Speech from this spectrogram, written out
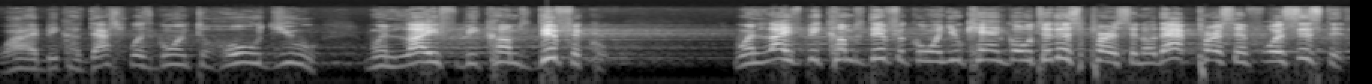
Why? Because that's what's going to hold you when life becomes difficult. When life becomes difficult, when you can't go to this person or that person for assistance,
